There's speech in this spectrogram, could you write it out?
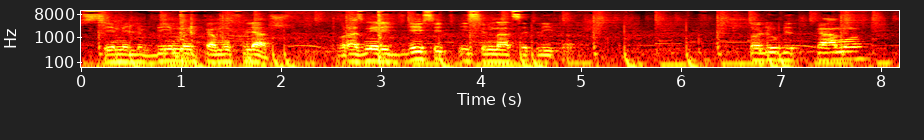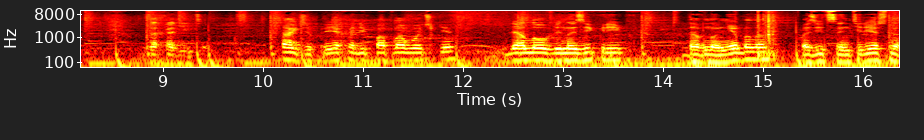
Всеми любимый камуфляж. В размере 10 и 17 литров. Кто любит камо, заходите. Также приехали поплавочки для ловли на зикрик. Давно не было. Позиция интересна.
